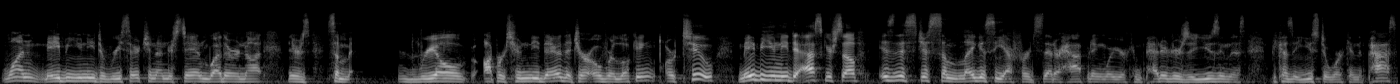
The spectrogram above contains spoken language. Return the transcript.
One, maybe you need to research and understand whether or not there's some real opportunity there that you're overlooking? Or two, maybe you need to ask yourself, is this just some legacy efforts that are happening where your competitors are using this because it used to work in the past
